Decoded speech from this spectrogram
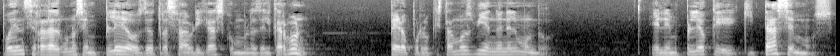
pueden cerrar algunos empleos de otras fábricas como las del carbón. Pero por lo que estamos viendo en el mundo, el empleo que quitásemos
